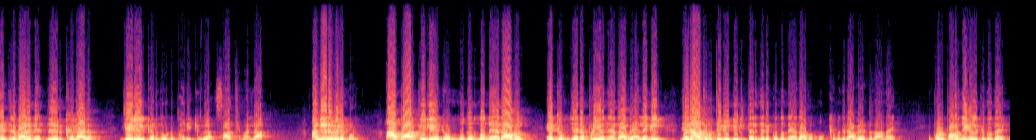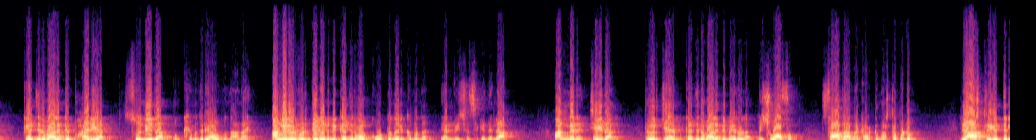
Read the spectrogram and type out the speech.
കെജ്രിവാളിന് ദീർഘകാലം ജയിലിൽ കിടന്നുകൊണ്ട് ഭരിക്കുക സാധ്യമല്ല. അങ്ങനെ വരുമ്പോൾ ആ പാർട്ടിയിലെ ഏറ്റവും മുതിർന്ന നേതാവ് ഏറ്റവും ജനപ്രിയ നേതാവ് അല്ലെങ്കിൽ ജനാധിപത്യ രീതിയിൽ തെരഞ്ഞെടുക്കുന്ന നേതാവ് മുഖ്യമന്ത്രി ആവേണ്ടതാണ് ഇപ്പോൾ പറഞ്ഞു കേൾക്കുന്നത് കേജ്രിവാളിന്റെ ഭാര്യ സുനിത മുഖ്യമന്ത്രിയാവുമെന്നാണ്. അങ്ങനെ ഒരു വൃത്തികേടിന് കെജ്രിവാൾ കൂട്ടുനിൽക്കുമെന്ന് ഞാൻ വിശ്വസിക്കുന്നില്ല. അങ്ങനെ ചെയ്താൽ തീർച്ചയായും കേജ്രിവാളിന്റെ മേലുള്ള വിശ്വാസം സാധാരണക്കാർക്ക് നഷ്ടപ്പെടും. രാഷ്ട്രീയത്തിൽ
